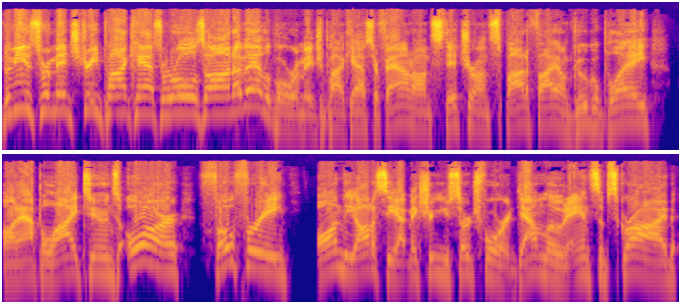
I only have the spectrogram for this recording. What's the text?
The Views from Mid Street podcast rolls on. Available where major podcasts are found on Stitcher, on Spotify, on Google Play, on Apple iTunes, or for free on the Audacy app. Make sure you search for, download, and subscribe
